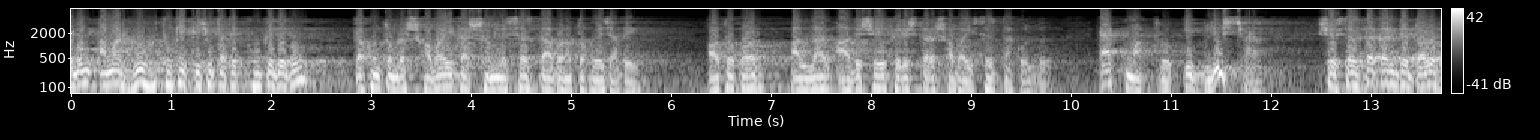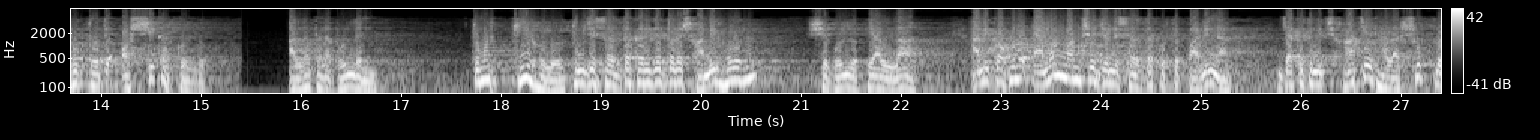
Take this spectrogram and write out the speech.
এবং আমার রুহ থেকে কিছু তাকে ফুঁকে দেব, তখন তোমরা সবাই তার সামনে সেজদা অবনত হয়ে যাবে। অতপর আল্লাহর আদেশে ফেরেশতারা সবাই সেজদা করল। একমাত্র ইবলিশ ছাড়া সে সেজদাকারীদের দলভুক্ত হতে অস্বীকার করল। আল্লাহ তালা বললেন, তোমার কি হলো? তুমি যে শ্রদ্ধাকারীদের দলে সামিল হলে না? সে বলল, হে আল্লাহ, আমি কখনো এমন মানুষের জন্য শ্রদ্ধা করতে পারি না, যাকে তুমি ছাঁচে ঢালা শুকনো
